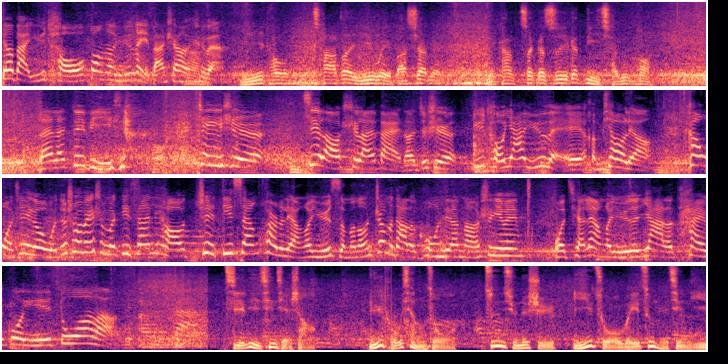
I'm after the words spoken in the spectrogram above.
要把鱼头放到鱼尾巴上是吧？鱼头插在鱼尾巴下面，你看这个是一个底层哈。来来对比一下，这个是季老师来摆的，就是鱼头压鱼尾，很漂亮。看我这个，我就说为什么第三条这第三块的两个鱼怎么能这么大的空间呢？是因为我前两个鱼的压的太过于多了。季立清介绍，鱼头向左，遵循的是以左为尊的敬意；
